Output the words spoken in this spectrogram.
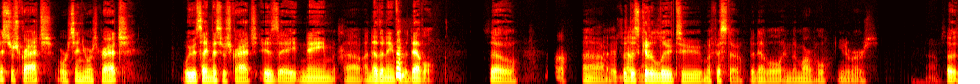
Mr. Scratch or Senor Scratch, we would say Mr. Scratch is a name, uh, another name for the devil. So, Oh. um, so this could allude to Mephisto, the devil in the Marvel universe. So it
